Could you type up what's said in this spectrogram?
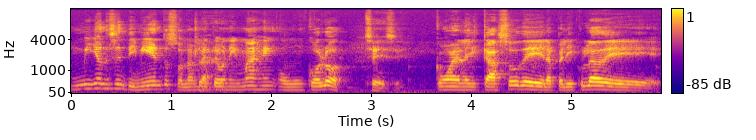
un millón de sentimientos solamente Claro. una imagen o un color. Sí, sí. Como en el caso de la película de,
